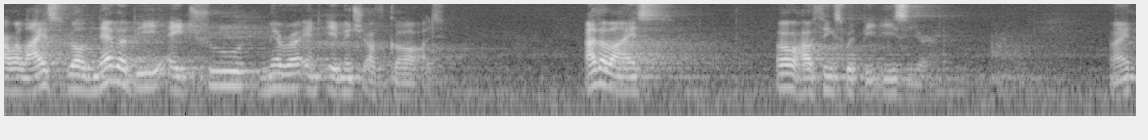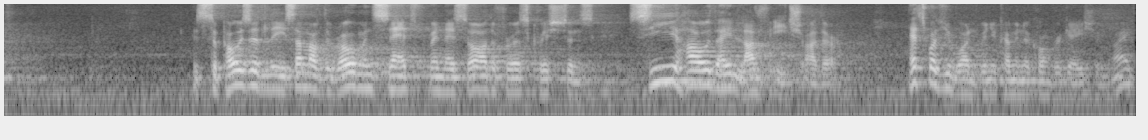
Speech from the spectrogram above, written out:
our lives will never be a true mirror and image of God. Otherwise, oh, how things would be easier. Right? It's Supposedly, some of the Romans said when they saw the first Christians, see how they love each other. That's what you want when you come in a congregation, right?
